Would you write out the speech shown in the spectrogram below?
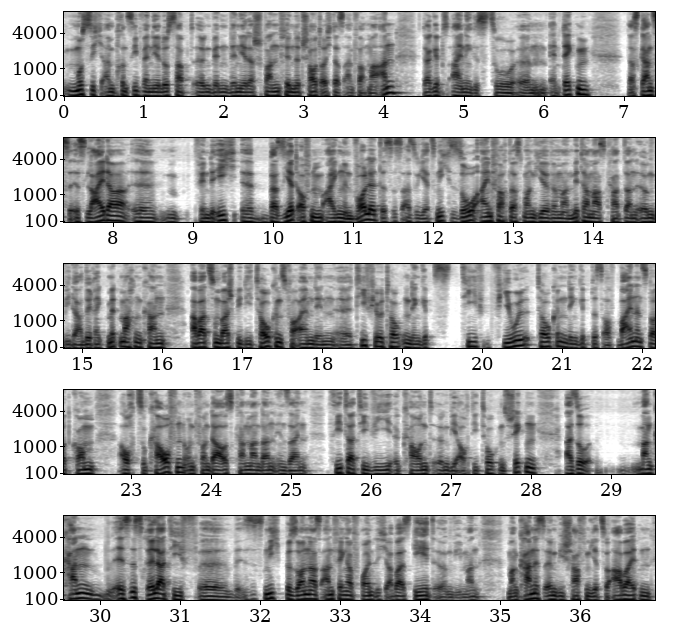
muss sich im Prinzip, wenn ihr Lust habt, wenn, wenn ihr das spannend findet, schaut euch das einfach mal an. Da gibt es einiges zu ähm, entdecken. Das Ganze ist leider, äh, finde ich, äh, basiert auf einem eigenen Wallet. Das ist also jetzt nicht so einfach, dass man hier, wenn man Metamask hat, dann irgendwie da direkt mitmachen kann. Aber zum Beispiel die Tokens, vor allem den äh, T-Fuel-Token, den gibt's T-Fuel-Token, den gibt es auf Binance.com auch zu kaufen und von da aus kann man dann in sein Theta TV-Account irgendwie auch die Tokens schicken. Also man kann, es ist relativ, äh, es ist nicht besonders anfängerfreundlich, aber es geht irgendwie. Man, man kann es irgendwie schaffen, hier zu arbeiten.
